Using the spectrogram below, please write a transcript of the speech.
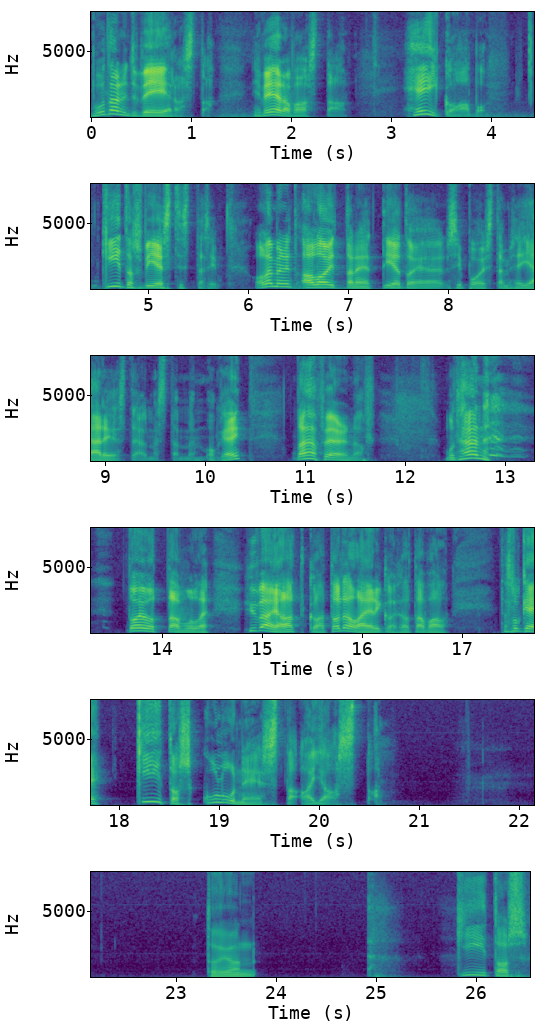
puhutaan nyt Veerasta. Niin Veera vastaa, hei Kaapo, kiitos viestistäsi. Olemme nyt aloittaneet tietojesi poistamisen järjestelmästämme, okei? Okay? Tämä on ihan fair enough. Mutta hän toivottaa mulle hyvää jatkoa todella erikoisella tavalla. Tässä lukee, kiitos kuluneesta ajasta. Toi on, kiitos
